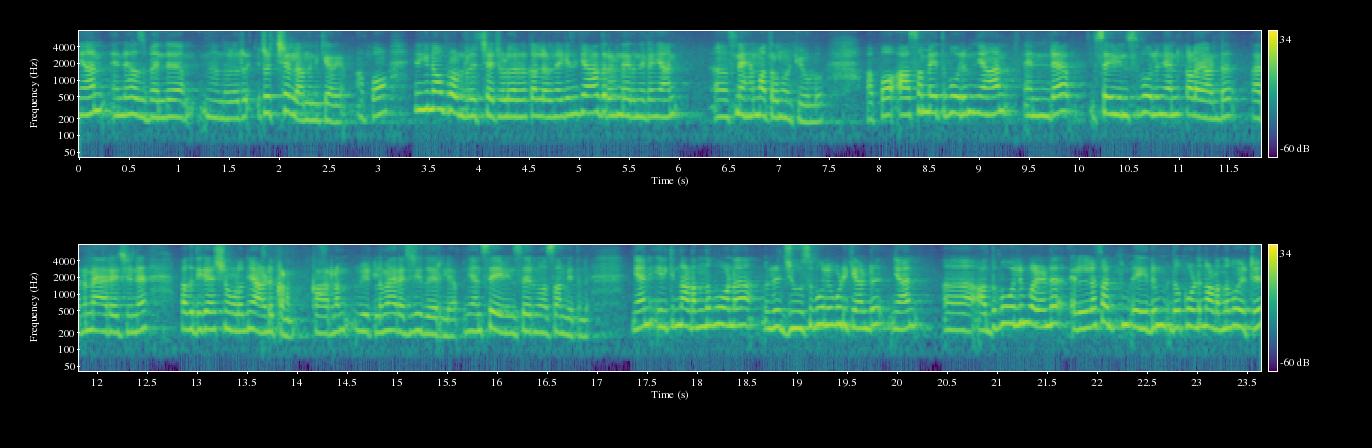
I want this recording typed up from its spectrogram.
ഞാൻ എന്റെ ഹസ്ബൻഡ് എന്താ റിച്ച് അല്ലാന്ന് എനിക്കറിയാം. അപ്പോൾ എനിക്ക് നോ പ്രോബ്ലം റിച്ച് ആയിട്ടുള്ളവരെ കല്യാണം കഴിക്കാൻ എനിക്ക് ആഗ്രഹം ഉണ്ടായിരുന്നില്ല. ഞാൻ സ്നേഹം മാത്രം നോക്കിയുള്ളൂ. അപ്പോൾ ആ സമയത്ത് പോലും ഞാൻ എന്റെ സേവിങ്സ് പോലും ഞാൻ കളയാണ്ട് കാരണം മാരേജിന് പകുതി ക്യാഷോളം ഞാൻ എടുക്കണം. കാരണം വീട്ടിൽ മാരേജ് ചെയ്തു തരില്ല. അപ്പോൾ ഞാൻ സേവിങ്സ് ആയിരുന്നു ആ സമയത്തിന്. ഞാൻ എനിക്ക് നടന്നു പോണ ഒരു ജ്യൂസ് പോലും കുടിക്കാണ്ട് ഞാൻ അതുപോലും വേണ്ട എല്ലാ സ്ഥലത്തും ഏതും ഇതൊക്കെ കൊണ്ട് നടന്നു പോയിട്ട്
